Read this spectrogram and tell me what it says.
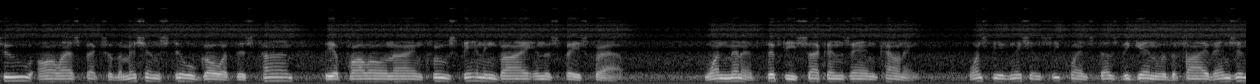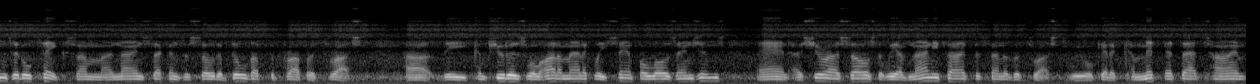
two. All aspects of the mission still go at this time. The Apollo 9 crew standing by in the spacecraft. One minute, 50 seconds and counting. Once the ignition sequence does begin with the five engines, it'll take some uh, nine seconds or so to build up the proper thrust. Uh, the computers will automatically sample those engines and assure ourselves that we have 95% of the thrust. We will get a commit at that time,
